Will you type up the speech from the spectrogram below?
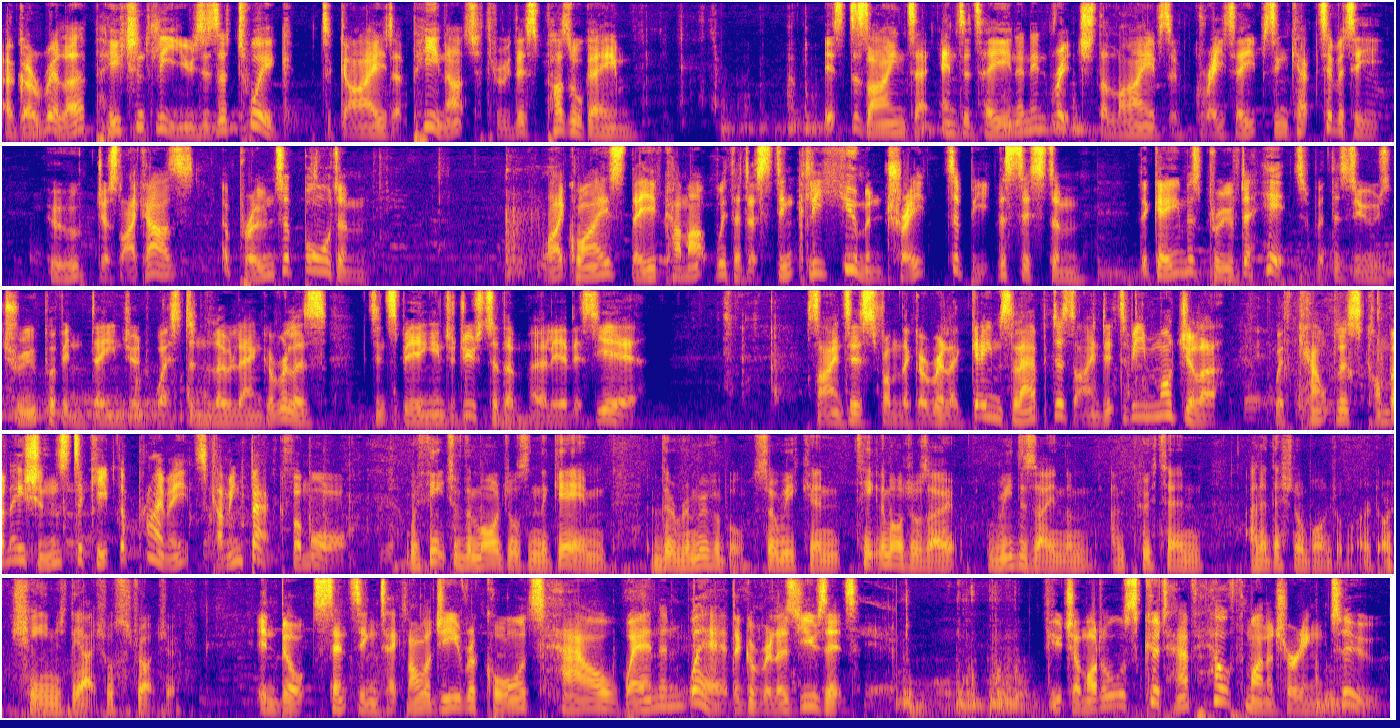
A gorilla patiently uses a twig to guide a peanut through this puzzle game. It's designed to entertain and enrich the lives of great apes in captivity, who, just like us, are prone to boredom. Likewise, they've come up with a distinctly human trait to beat the system. The game has proved a hit with the zoo's troop of endangered western lowland gorillas since being introduced to them earlier this year. Scientists from the Gorilla Games Lab designed it to be modular, with countless combinations to keep the primates coming back for more. With each of the modules in the game, they're removable, so we can take the modules out, redesign them, and put in an additional module or, or change the actual structure. Inbuilt sensing technology records how, when, and where the gorillas use it. Future models could have health monitoring too.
